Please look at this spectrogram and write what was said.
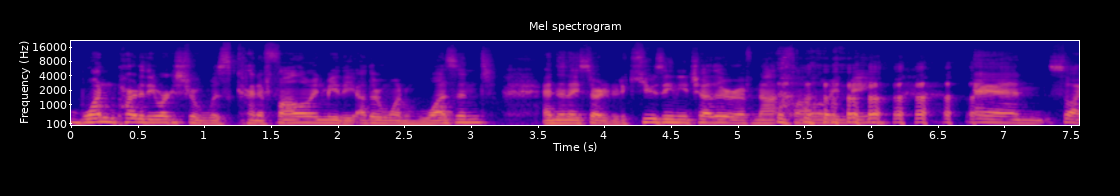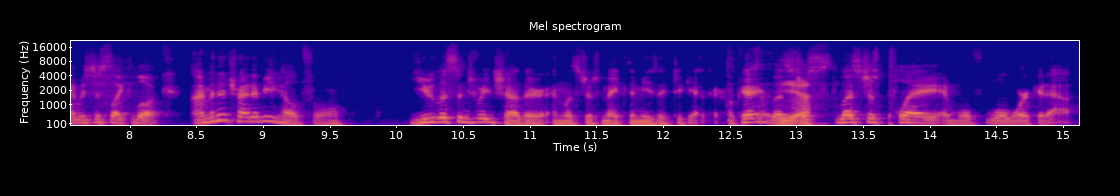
one part of the orchestra was kind of following me, the other one wasn't, and then they started accusing each other of not following me. and so I was just like, "Look, I'm going to try to be helpful you listen to each other and let's just make the music together okay? Let's yeah. just let's just play and we'll we'll work it out.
